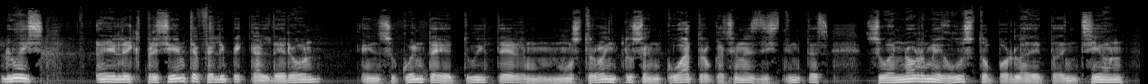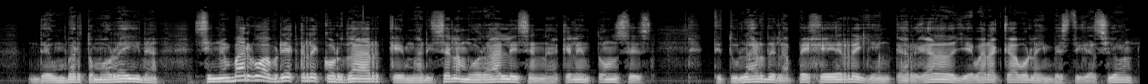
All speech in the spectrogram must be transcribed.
Luis, el expresidente Felipe Calderón en su cuenta de Twitter mostró incluso en cuatro ocasiones distintas su enorme gusto por la detención de Humberto Moreira. Sin embargo, habría que recordar que Marisela Morales, en aquel entonces titular de la PGR y encargada de llevar a cabo la investigación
